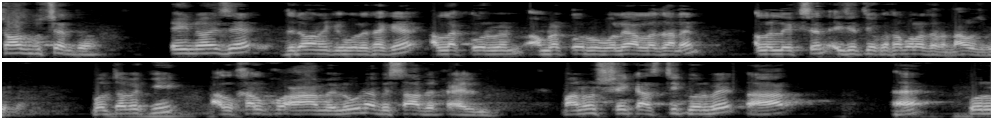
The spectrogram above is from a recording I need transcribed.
সহজ বুঝছেন তো? এই নয় যে, যেটা অনেকে বলে থাকে, আল্লাহ করবেন, আমরা করব বলে আল্লাহ জানেন, আল্লাহ লিখছেন, এই জাতীয় কথা বলা যাবে না, নাউজবিল্লাহ। বলতে হবে কি? আল খালকু আমেলুনা বিসাবেক ইলমি। মানুষ সেই কাজটি করবে তার হ্যাঁ পূর্ব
